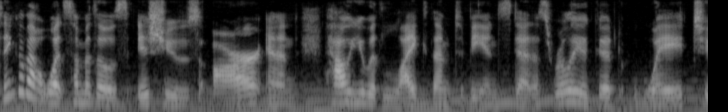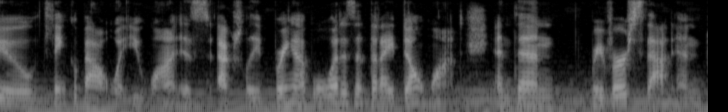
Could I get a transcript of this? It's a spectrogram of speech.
think about what some of those issues are and how you would like them to be instead. It's really a good way to think about what you want is actually bring up, well, what is it that I don't want? And then reverse that and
